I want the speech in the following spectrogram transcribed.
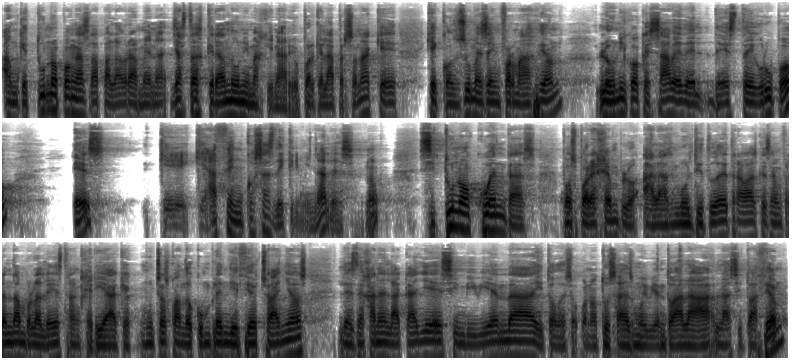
aunque tú no pongas la palabra MENA, ya estás creando un imaginario, porque la persona que, consume esa información, lo único que sabe de este grupo es que, hacen cosas de criminales, ¿no? Si tú no cuentas, pues por ejemplo, a las multitud de trabas que se enfrentan por la ley de extranjería, que muchos cuando cumplen 18 años les dejan en la calle sin vivienda y todo eso, bueno, tú sabes muy bien toda la, la situación,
